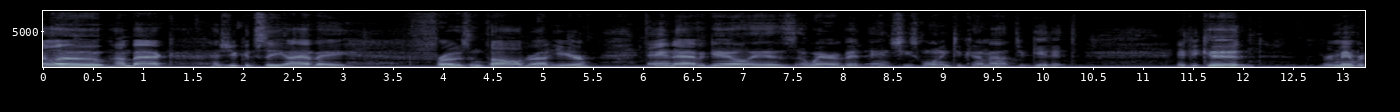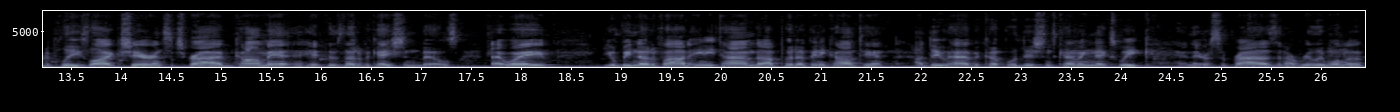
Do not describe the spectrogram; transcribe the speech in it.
Hello, I'm back. As you can see, I have a frozen thawed right here, and Abigail is aware of it and she's wanting to come out to get it. If you could, remember to please like, share, and subscribe, comment, and hit those notification bells. That way, you'll be notified anytime that I put up any content. I do have a couple editions coming next week, and they're a surprise, and I really want to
